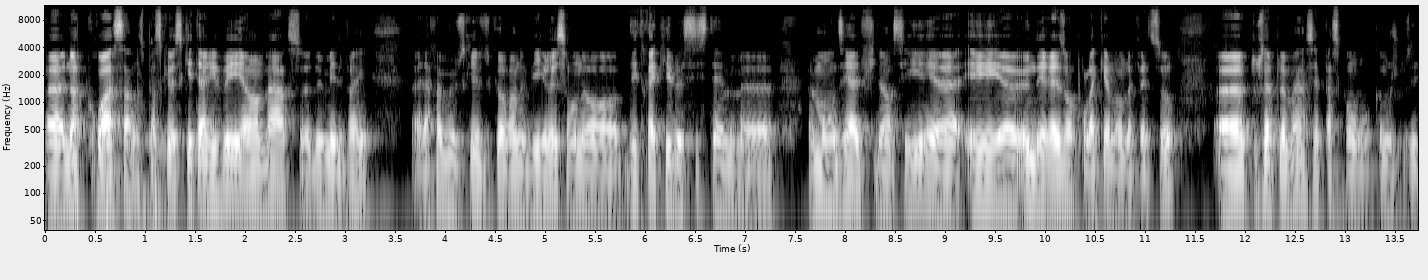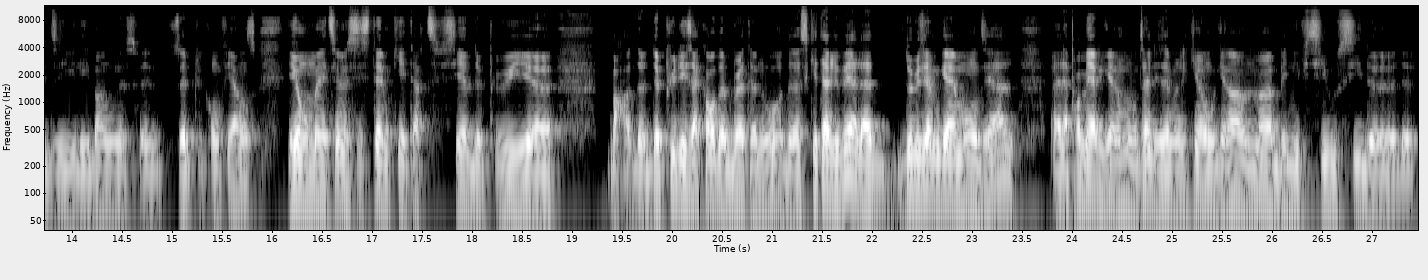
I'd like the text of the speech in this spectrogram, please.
euh, notre croissance. Parce que ce qui est arrivé en mars 2020, la fameuse crise du coronavirus, on a détraqué le système mondial financier. et une des raisons pour laquelle on a fait ça, tout simplement, c'est parce qu'on, comme je vous ai dit, les banques ne se font plus confiance. Et on maintient un système qui est artificiel depuis bon, depuis les accords de Bretton Woods. Ce qui est arrivé à la Deuxième Guerre mondiale, euh, la Première Guerre mondiale, les Américains ont grandement bénéficié aussi de, de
